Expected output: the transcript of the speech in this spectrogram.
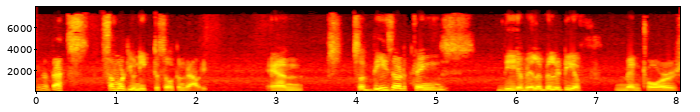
you know, that's somewhat unique to Silicon Valley. And so these are things, the availability of mentors,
